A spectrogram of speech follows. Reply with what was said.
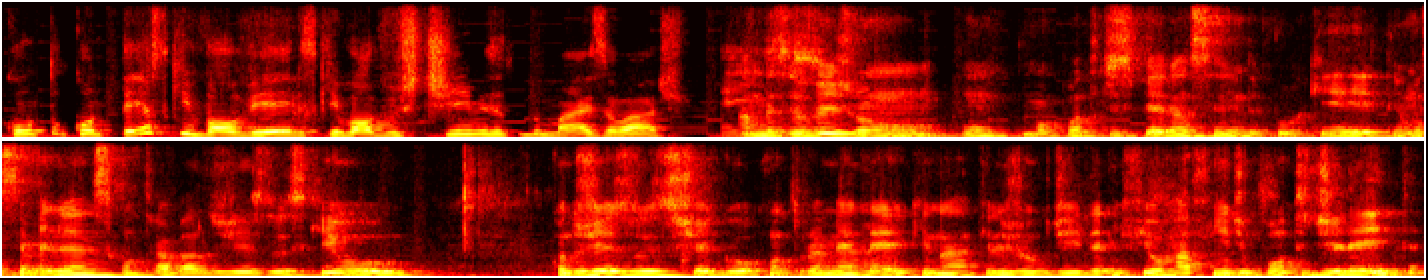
com o contexto que envolve eles, que envolve os times e tudo mais, eu acho. Ah, mas eu vejo um, um- uma ponta de esperança ainda, porque tem uma semelhança com o trabalho de Jesus, que o quando Jesus chegou contra o Emelec naquele jogo de ida, ele enfiou o Rafinha de ponta direita,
